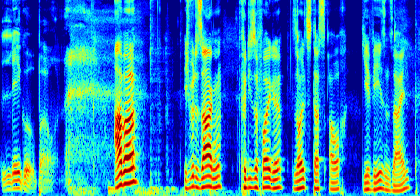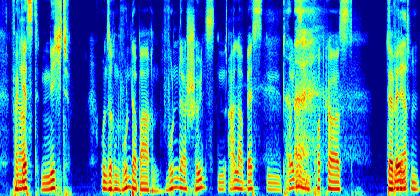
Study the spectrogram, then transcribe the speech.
Lego bauen. Aber ich würde sagen, für diese Folge soll es das auch gewesen sein. Vergesst nicht unseren wunderbaren, wunderschönsten, allerbesten, tollsten Podcast der Welt Bewerten.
